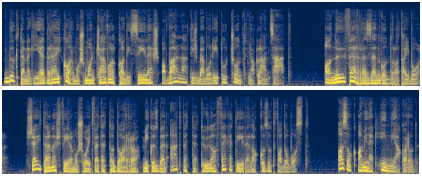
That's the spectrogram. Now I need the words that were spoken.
Bökte meg Jedrej karmos mancsával Kadi széles, a vállát is beborító csontnyakláncát. A nő felrezzent gondolataiból. Sejtelmes félmosolyt vetett a darra, miközben átvette tőle a feketére lakkozott fadobozt. Azok, aminek hinni akarod,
